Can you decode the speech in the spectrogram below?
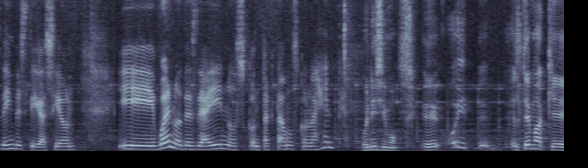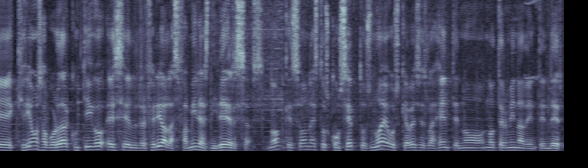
de investigación. Y bueno, desde ahí nos contactamos con la gente. Buenísimo. Eh, hoy eh, el tema que queríamos abordar contigo es el referido a las familias diversas, ¿no? que son estos conceptos nuevos que a veces la gente no, no termina de entender.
